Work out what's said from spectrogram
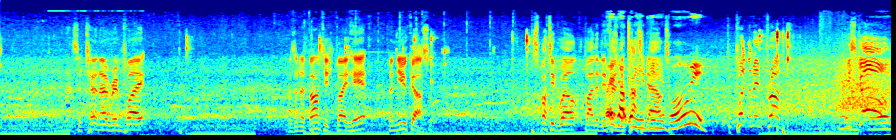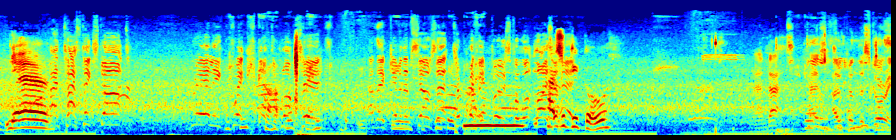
And that's a turnover in play. There's an advantage played here for Newcastle. Spotted well by the defender, up cut it giving the out. ball? To put them in front. He Oh, scored! Yeah. Fantastic start! Really quick think off the blocks here. offense, And they've given themselves a super terrific boost for what lies That's a ahead. good goal. And that has opened the scoring.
